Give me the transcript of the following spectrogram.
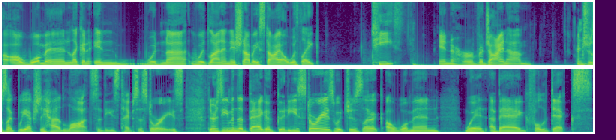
a, woman like an in woodna, woodland and Anishinaabe style with like teeth in her vagina. And she was like, we actually had lots of these types of stories. There's even the bag of goodies stories, which is like a woman with a bag full of dicks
